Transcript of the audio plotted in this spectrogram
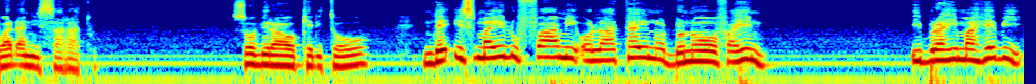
waɗani saratu sobirawo keɗitowo nde ismailu faami o laatayno donowo fahin? Ibrahima heɓi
